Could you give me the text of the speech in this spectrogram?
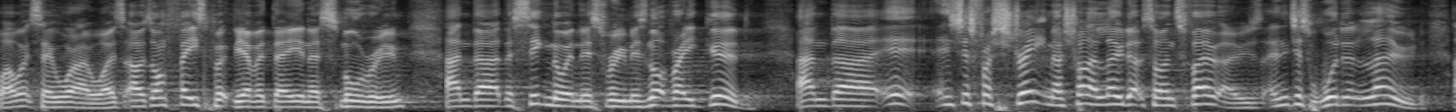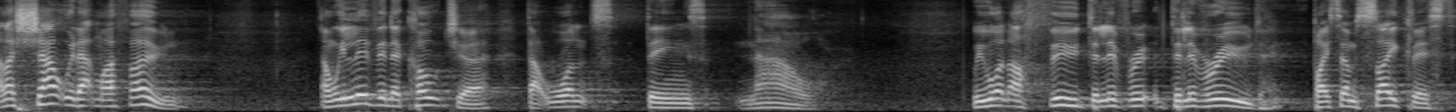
well, I won't say where I was. I was on Facebook the other day in a small room, and uh, the signal in this room is not very good. And uh, it, it's just frustrating me. I was trying to load up someone's photos, and it just wouldn't load. And I shouted at my phone. And we live in a culture that wants things now. We want our food deliver- delivered by some cyclist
